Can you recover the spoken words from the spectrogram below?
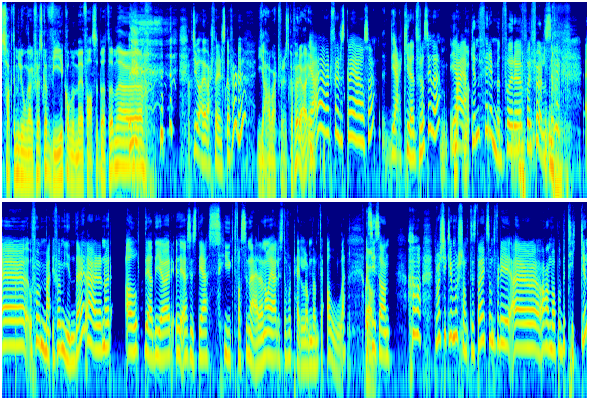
sagt en million ganger før. Skal vi komme med fasit på dette? Men jeg, Du har jo vært forelska før, du. jeg har vært forelska før, jeg. Ja, jeg har vært forelska, jeg også. Jeg er ikke redd for å si det. Jeg er ikke en fremmed for, for følelser. Eh, for, meg, for min del er det når alt det de gjør, jeg syns de er sykt fascinerende, og jeg har lyst til å fortelle om dem til alle. Og Ja. si sånn «Haha, Det var skikkelig morsomt i stad, fordi uh, han var på butikken,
